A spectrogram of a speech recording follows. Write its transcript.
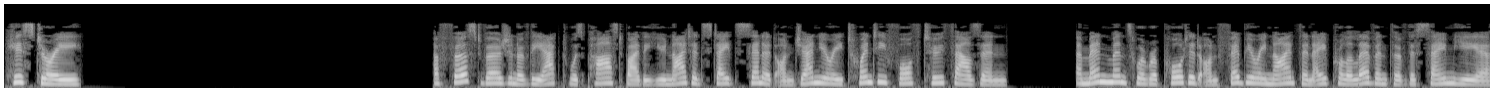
History A first version of the Act was passed by the United States Senate on January 24, 2000. Amendments were reported on February 9 and April 11 of the same year.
